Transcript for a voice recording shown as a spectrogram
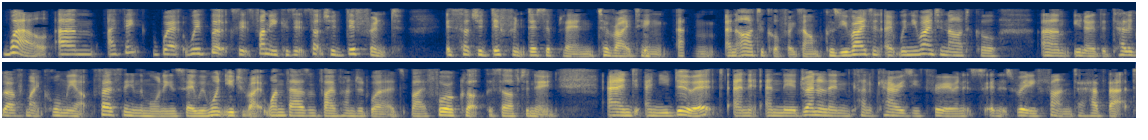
Well, um, I think with books, it's funny because it's such a different is such a different discipline to writing um, an article, for example, because you write an, when you write an article um, you know, the Telegraph might call me up first thing in the morning and say, we want you to write 1,500 words by four o'clock this afternoon. And, and you do it and, and the adrenaline kind of carries you through and it's, and it's really fun to have that,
